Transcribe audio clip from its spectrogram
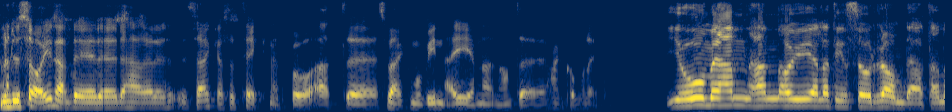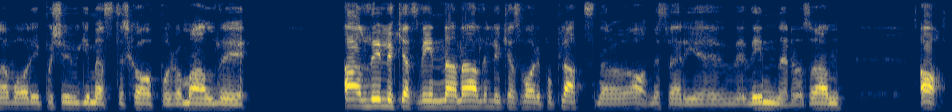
Men du sa innan det, det, det här är det säkraste tecknet på att eh, Sverige kommer att vinna EM nu när inte han kommer dit. Jo, men han, han har ju hela tiden surrat om det att han har varit på 20 mästerskap och de har aldrig, aldrig lyckats vinna. Han har aldrig lyckats vara på plats när, ja, när Sverige vinner. Då. Så han, ja,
